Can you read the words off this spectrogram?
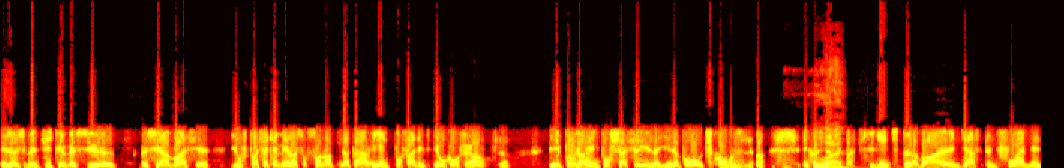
Et là, je me dis que monsieur, euh, monsieur Amos, il, il, ouvre pas sa caméra sur son ordinateur rien que pour faire des vidéoconférences. Là. Il est pas là rien que pour chasser, là. Il est là pour autre chose, là. Écoute, c'est assez particulier. Tu peux avoir une gaffe une fois, mais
